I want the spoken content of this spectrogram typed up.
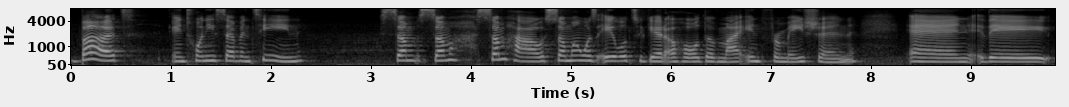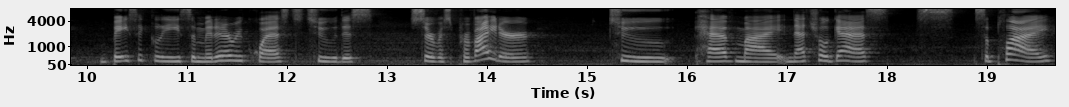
But in 2017, some some somehow someone was able to get a hold of my information and they basically submitted a request to this service provider to have my natural gas s- supply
